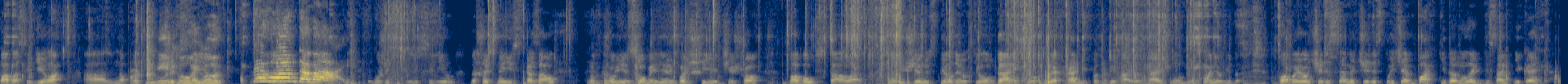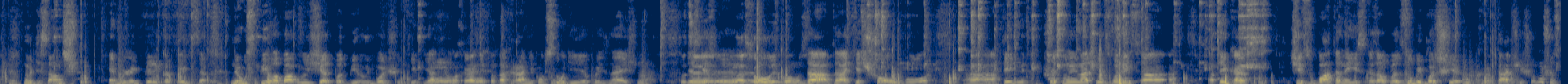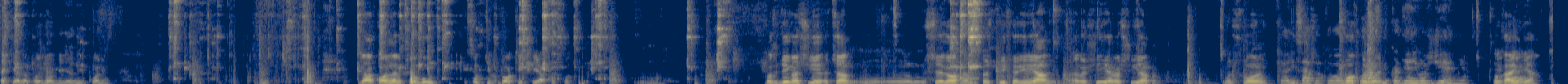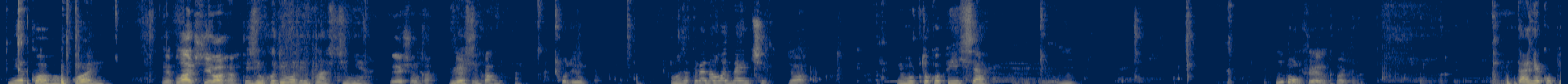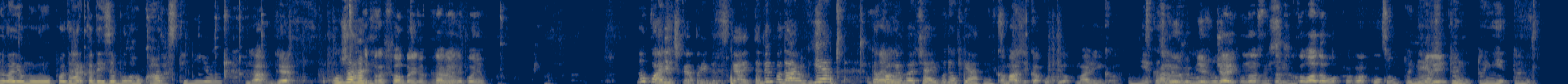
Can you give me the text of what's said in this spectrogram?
Баба сиділа, а напроти І мужик жуй, стояв. жуй! Бігом давай! Мужик сидів. Да щось на їй сказав, що її зуби большие, чи що. Баба устала, но ще не успела, його хотіла вдарити його, коли охранник підбігає, знаєш, ну він не поняв, видно. Баба його через себе, через плече бах киданула, як десантника, як, ну десант, і мужик перекотився. Не успіла, бабу ще підбігли більше тих, як Ну, його. охранником. Охранників в студії якось, знаєш, ну. То це е, на шоу якомусь? Да, да, якесь шоу було. А, а ти щось вони почали а, а, а ти кажеш, чи зубата не їй сказав, коли зуби больші, як у крота, чи що. Ну щось таке наподобі, я не поняв. Да, Конор, що будь? Це в Тіктокі чи якось. от. Росія, м, Серега, щось пише Ілля, Росія, Росія. Ну що, Сьогодні Саша твого Бог ти мой. класника день рождення. пока Ілля. Нікого, Колі. Не плач, Серега. Ти з ним ходив в один клас чи ні? Лещенка. Лесенка. Ходив. Він за тебе на год менший. Да. Йому тільки 50. М. Ну то ще. так. Таня купила йому подарка, де й забула у коростині його. Да? Де? Ти про що, Байрактар, я не поняв. Колечка прийде, скаже, тобі подарок є, то Знаємо. вибачай, буде у п'ятницю. Камазика купив, маленького. Ні, А казала, ми вже п'ємо чай, у нас там шоколадово. Кого? Куклу? Ту не, Міленький. ту, ту, ні- ту,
